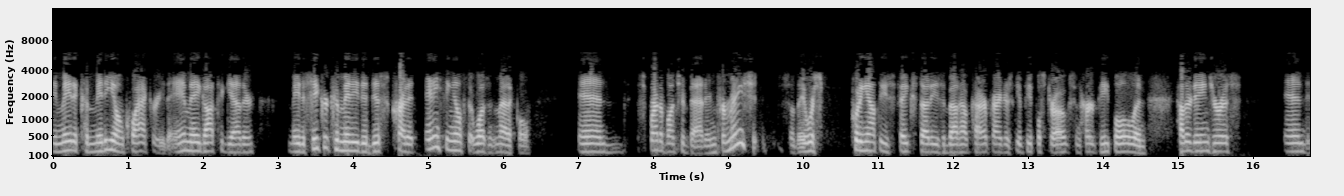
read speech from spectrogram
they made a committee on quackery. The AMA got together, made a secret committee to discredit anything else that wasn't medical, and spread a bunch of bad information. So they were putting out these fake studies about how chiropractors give people strokes and hurt people and how they're dangerous. And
